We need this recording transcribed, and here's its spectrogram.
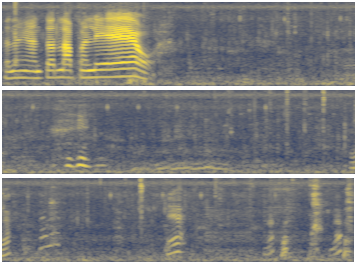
พนักงานต้อนรับมาแล้วเนี่ยนับนับอะ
